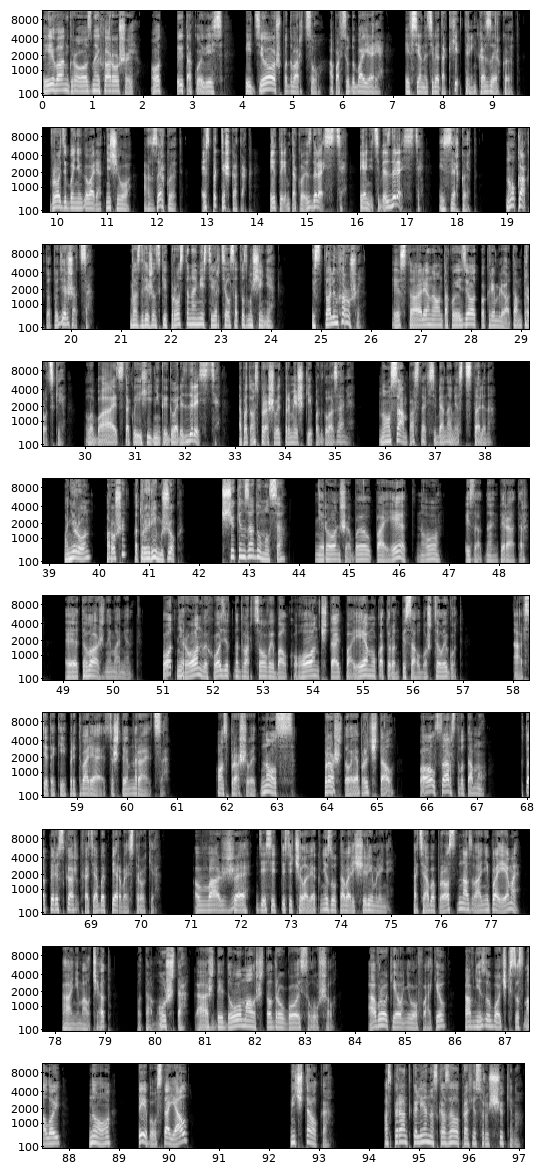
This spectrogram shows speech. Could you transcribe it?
«Иван Грозный хороший. Вот ты такой весь. Идешь по дворцу, а повсюду бояре. И все на тебя так хитренько зыркают. Вроде бы не говорят ничего, а зыркают из-под тяжка так. И ты им такое «здрасте», и они тебе «здрасте», и зыркают. Ну как тут удержаться? Воздвиженский просто на месте вертелся от возмущения. «И Сталин хороший». «И Сталин, он такой идет по Кремлю, а там Троцкий. Улыбается такой ехидненько и говорит «здрасте», а потом спрашивает про мешки под глазами. Ну, сам поставь себя на место Сталина. А Нерон хороший, который Рим сжег? Щукин задумался. Нерон же был поэт, ну, и заодно император. Это важный момент. Вот Нерон выходит на дворцовый балкон, читает поэму, которую он писал, может, целый год. А все такие притворяются, что им нравится. Он спрашивает, «Нос, про что я прочитал?» Пол царства тому, кто перескажет хотя бы первые строки. Вас же десять тысяч человек внизу, товарищи римляне. Хотя бы просто название поэмы. А они молчат, потому что каждый думал, что другой слушал. А в руке у него факел, а внизу бочки со смолой. Ну, ты бы устоял? Мечталка. Аспирантка Лена сказала профессору Щукину.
